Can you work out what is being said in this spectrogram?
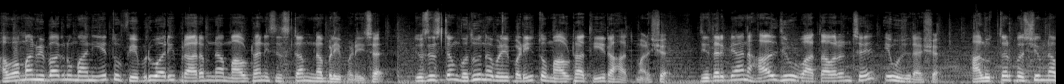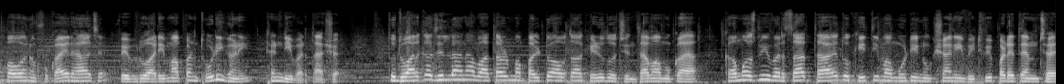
હવામાન વિભાગનું માનીએ તો ફેબ્રુઆરી પ્રારંભના માવઠાની સિસ્ટમ નબળી પડી છે. જો સિસ્ટમ વધુ નબળી પડી તો માવઠાથી રાહત મળશે. જે દરમિયાન હાલ જેવું વાતાવરણ છે, એવું જ રહેશે. હાલ ઉત્તર પશ્ચિમના પવનો ફૂંકાઈ રહ્યા છે, ફેબ્રુઆરીમાં પણ થોડી ઘણી ઠંડી વર્તાશે. તો દ્વારકા જિલ્લાના વાતાવરણમાં પલટો આવતા ખેડૂતો ચિંતામાં મુકાયા. કમોસમી વરસાદ થાય તો ખેતીમાં મોટી નુકસાની વેઠવી પડે તેમ છે.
